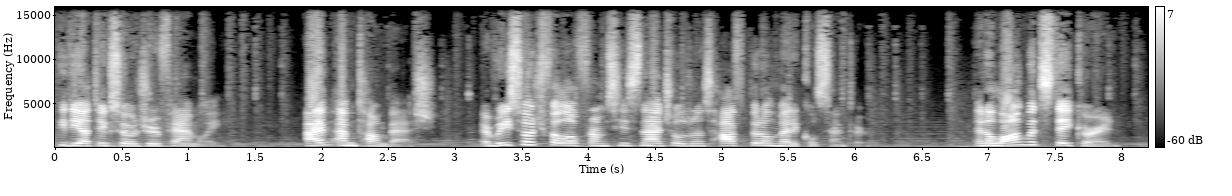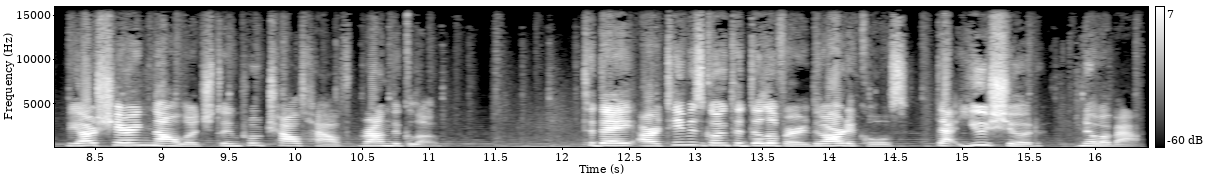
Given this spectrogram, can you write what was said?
pediatric surgery family. I'm Em Tombash, a research fellow from Cincinnati Children's Hospital Medical Center. And along with Stay Current, we are sharing knowledge to improve child health around the globe. Today, our team is going to deliver the articles that you should know about.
